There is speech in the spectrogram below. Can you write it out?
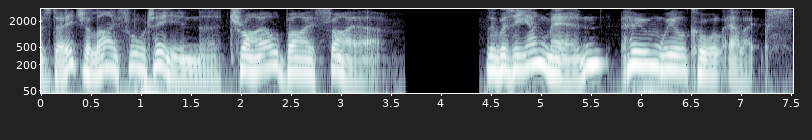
Thursday, July 14. Trial by Fire. There was a young man whom we'll call Alex.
